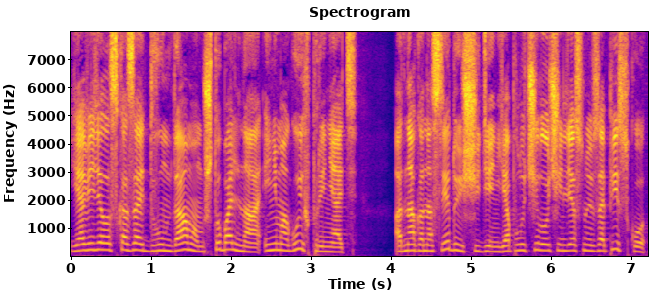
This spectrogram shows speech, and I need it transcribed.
Я велела сказать двум дамам, что больна, и не могу их принять. Однако на следующий день я получила очень лестную записку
